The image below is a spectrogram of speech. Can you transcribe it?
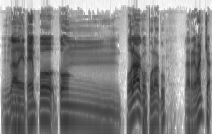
la de Tempo con Polaco, Con polaco. la revancha.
